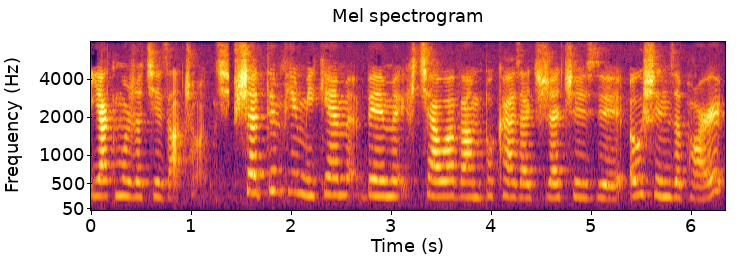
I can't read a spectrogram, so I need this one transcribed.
jak możecie zacząć. Przed tym filmikiem bym chciała Wam pokazać rzeczy z Oceans Apart.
